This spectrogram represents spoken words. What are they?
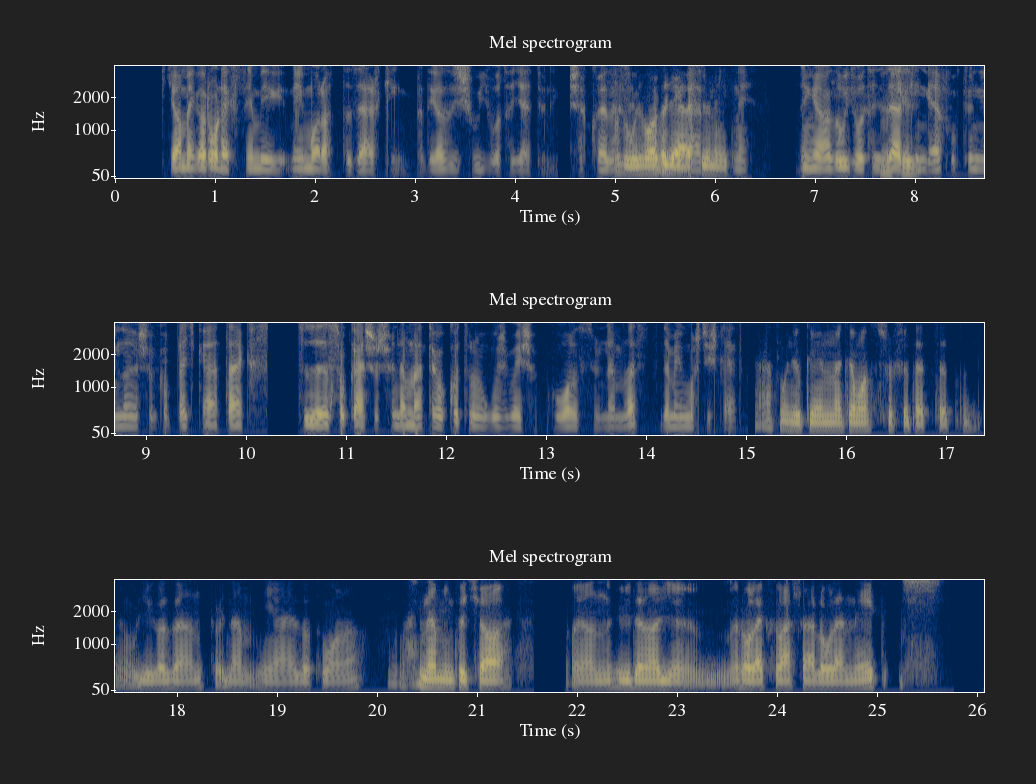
Ja, meg a Rolexnél még, még maradt az Erking, pedig az is úgy volt, hogy eltűnik. És akkor ezek az úgy volt, hogy eltűnik. Igen, az úgy volt, hogy az okay. Erking el fog tűnni, nagyon sokan plegykálták. Tudod, ez szokásos, hogy nem látták a katalógusban, és akkor valószínűleg nem lesz, de még most is lehet. Hát mondjuk én nekem az sose tetszett úgy igazán, hogy nem hiányzott volna. Nem, mint hogyha olyan hű, de nagy Rolex vásárló lennék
